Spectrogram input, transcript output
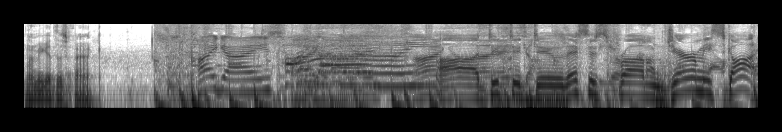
Let me get this back. Hi, guys. Hi, guys. Uh, do, do, do. This is from Jeremy Scott.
